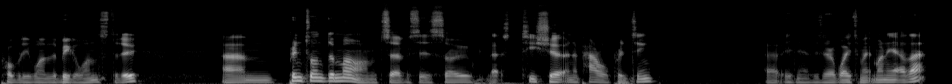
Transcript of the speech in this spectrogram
probably one of the bigger ones to do. Um, print on demand services, so that's t-shirt and apparel printing. Uh, is, you know, is there a way to make money out of that?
